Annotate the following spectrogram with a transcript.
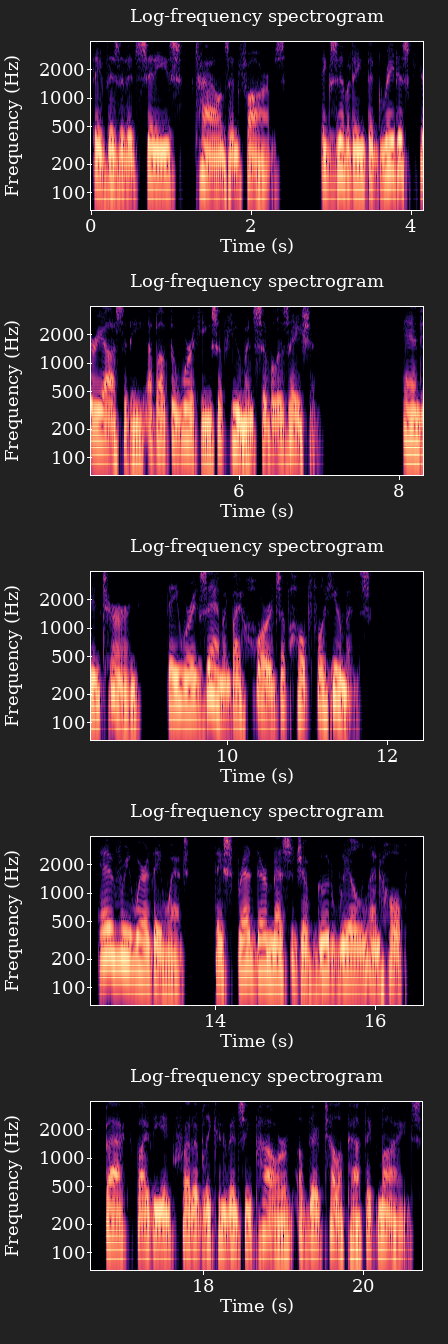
they visited cities, towns, and farms, exhibiting the greatest curiosity about the workings of human civilization. And in turn, they were examined by hordes of hopeful humans. Everywhere they went, they spread their message of goodwill and hope backed by the incredibly convincing power of their telepathic minds.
